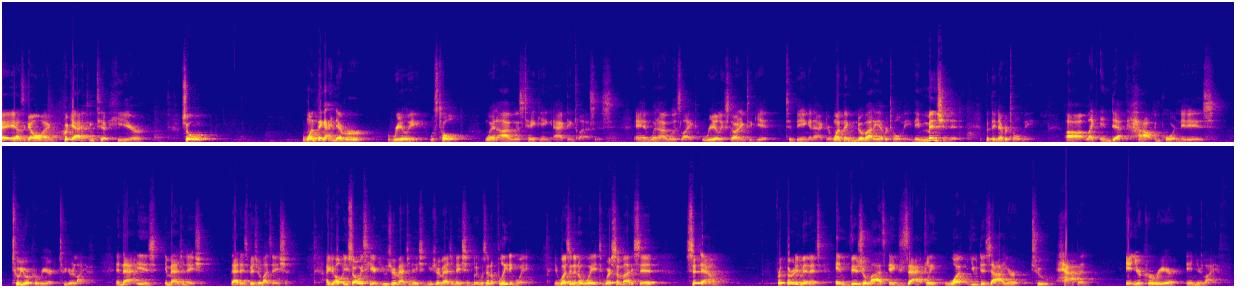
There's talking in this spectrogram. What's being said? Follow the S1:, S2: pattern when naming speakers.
S1: Hey, how's it going? Quick acting tip here. So, one thing I never really was told when I was taking acting classes and when I was like really starting to get to being an actor, one thing nobody ever told me, they mentioned it, but they never told me, uh, like in depth, how important it is to your career, to your life. And that is imagination. That is visualization. Oh, I used to always hear, use your imagination, use your imagination, but it was in a fleeting way. It wasn't in a way to where somebody said, sit down for 30 minutes and visualize exactly what you desire to happen in your career, in your life.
